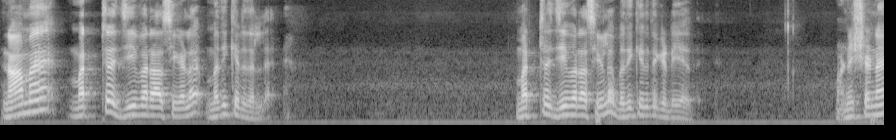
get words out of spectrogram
நாம் மற்ற ஜீவராசிகளை மதிக்கிறதில்ல. மற்ற ஜீவராசிகளை மதிக்கிறது கிடையாது. மனுஷனை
